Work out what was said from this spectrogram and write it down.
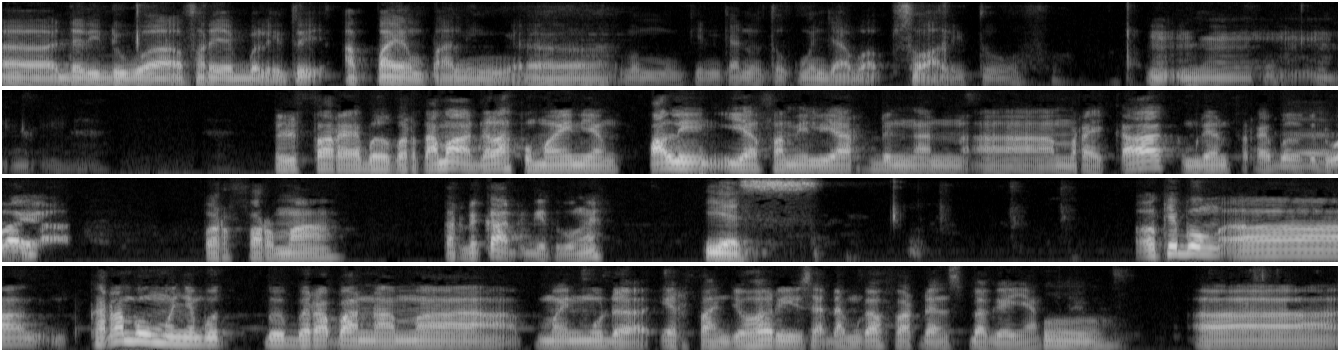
uh, dari dua variabel itu apa yang paling uh, memungkinkan untuk menjawab soal itu. Jadi variabel pertama adalah pemain yang paling ia familiar dengan uh, mereka, kemudian variabel uh, kedua ya performa terdekat gitu, Bung ya. Yes. Oke Bung, uh, karena Bung menyebut beberapa nama pemain muda, Irfan Johari, Sadam Gafar dan sebagainya. Hmm. Uh,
